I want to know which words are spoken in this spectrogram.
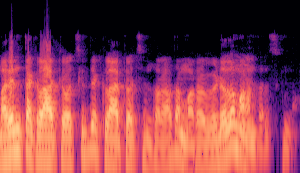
మరింత క్లారిటీ వచ్చింది. క్లారిటీ వచ్చిన తర్వాత మరో వీడియోలో మనం తెలుసుకుందాం.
